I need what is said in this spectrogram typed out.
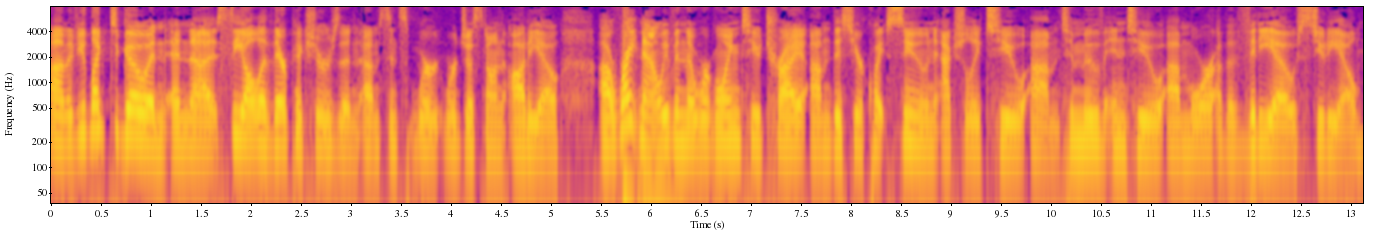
um, if you'd like to go and and uh, see all of their pictures, and um, since we're we're just on audio uh, right now, even though we're going to try um, this year quite soon actually to um, to move into uh, more of a video studio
